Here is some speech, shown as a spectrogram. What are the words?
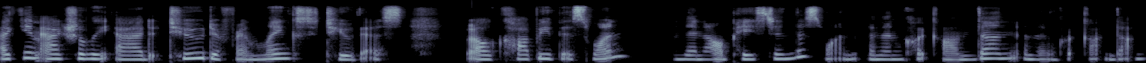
I can actually add two different links to this. I'll copy this one and then I'll paste in this one and then click on done and then click on done.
